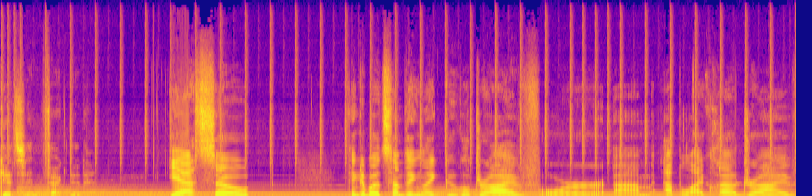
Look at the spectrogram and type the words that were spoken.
gets infected? Yeah, so think about something like Google Drive or um, Apple iCloud Drive,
